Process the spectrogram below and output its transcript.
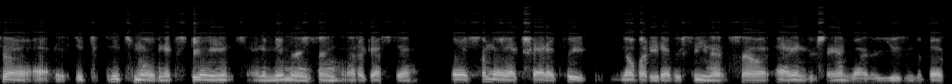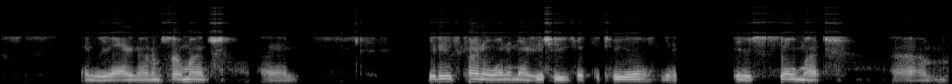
so uh, it's it's more of an experience and a memory thing at Augusta. Whereas somewhere like Shadow Creek, nobody had ever seen it, so I understand why they're using the books and relying on them so much. Um, it is kind of one of my issues with the tour that there's so much um,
